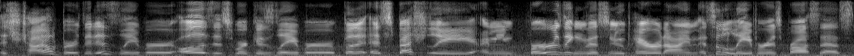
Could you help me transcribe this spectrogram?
it's childbirth. It is labor. All of this work is labor, but especially, I mean, birthing this new paradigm, it's a laborious process.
